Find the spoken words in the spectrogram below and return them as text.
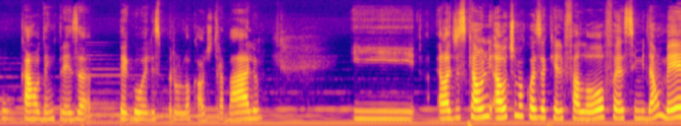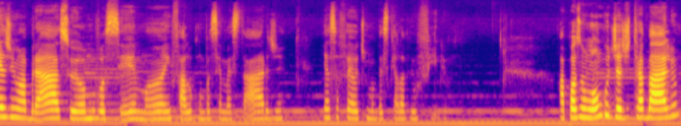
o carro da empresa pegou eles para o local de trabalho. E ela disse que a, a, última coisa que ele falou foi assim: me dá um beijo e um abraço, eu amo você, mãe, falo com você mais tarde. E essa foi a última vez que ela viu o filho. Após um longo dia de trabalho,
